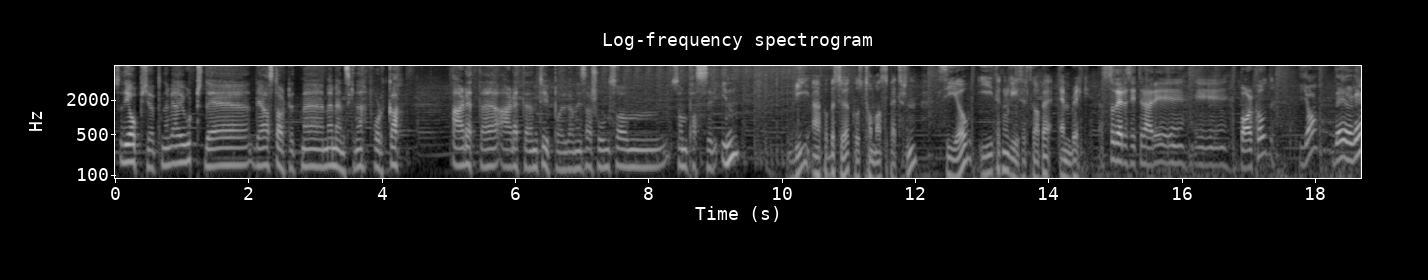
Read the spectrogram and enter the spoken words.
Så de oppkjøpene vi har gjort, det, det har startet med, med, menneskene, folka. Er dette, er dette, en type organisasjon som, som passer inn? Vi er på besøk hos Thomas Pettersen, CEO i teknologiselskapet Embrick. Så dere sitter her i, i Barcode? Ja, det gjør vi.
